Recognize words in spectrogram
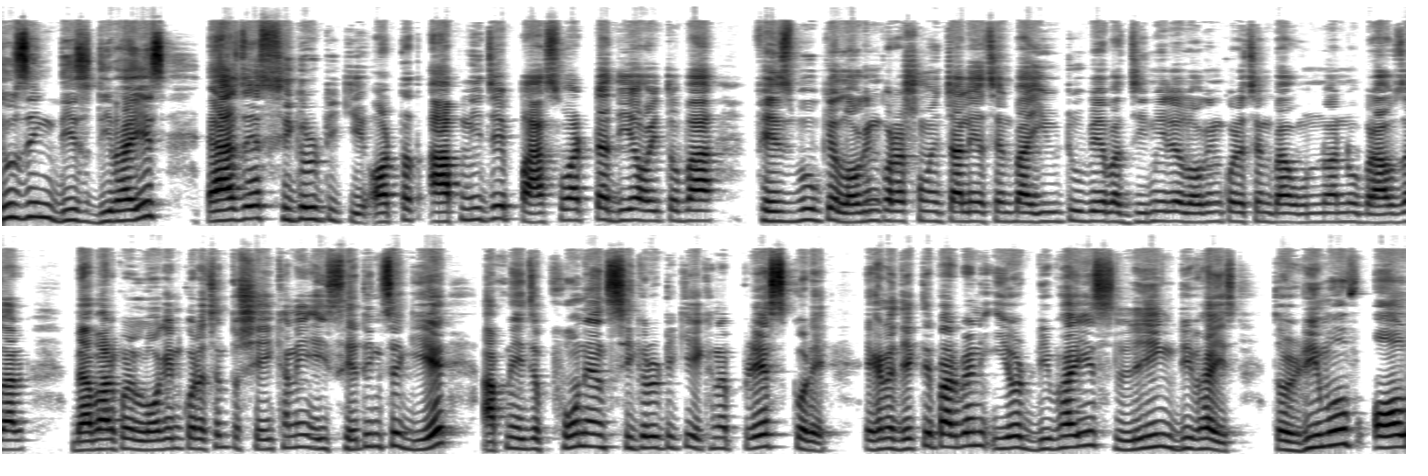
using this device as a security key অর্থাৎ আপনি যে পাসওয়ার্ডটা দিয়ে হয়তো বা ফেসবুকে লগ ইন করার সময় চালিয়েছেন বা ইউটিউবে বা জিমেলে লগ ইন করেছেন বা অন্যান্য ব্রাউজার ব্যবহার করে লগ ইন করেছেন, তো সেইখানে এই সেটিংসে গিয়ে আপনি এই যে ফোন অ্যান্ড সিকিউরিটিকে এখানে প্রেস করে এখানে দেখতে পারবেন ইয়োর ডিভাইস, লিঙ্ক ডিভাইস। তো রিমুভ অল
